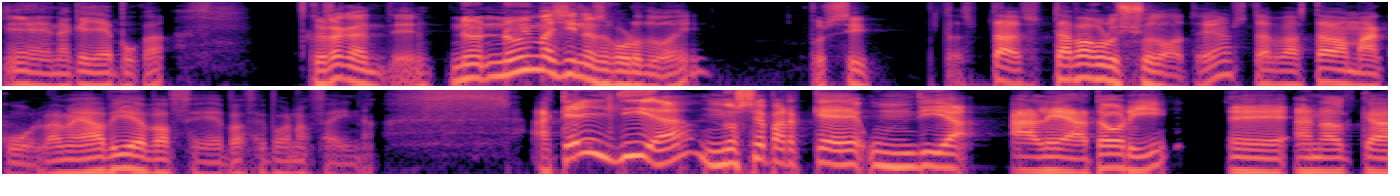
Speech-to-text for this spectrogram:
eh, en aquella època, cosa que eh, no, no m'imagines gordo, eh? Pues sí, estava gruixudot, eh? Estava, estava maco. La meva àvia va fer, va fer bona feina. Aquell dia, no sé per què, un dia aleatori, eh, en el que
